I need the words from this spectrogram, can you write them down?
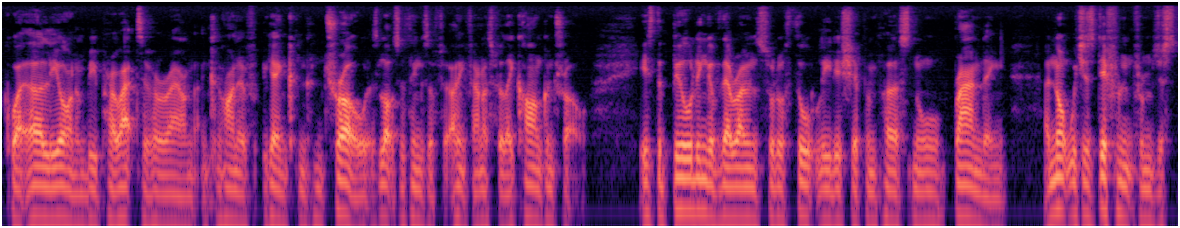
quite early on and be proactive around and can kind of again can control? There's lots of things that I think founders feel they can't control. Is the building of their own sort of thought leadership and personal branding, and not which is different from just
